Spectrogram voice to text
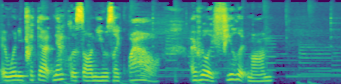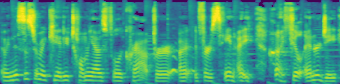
And when he put that necklace on, he was like, "Wow, I really feel it, mom." I mean, this is from a kid who told me I was full of crap for uh, for saying I I feel energy,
